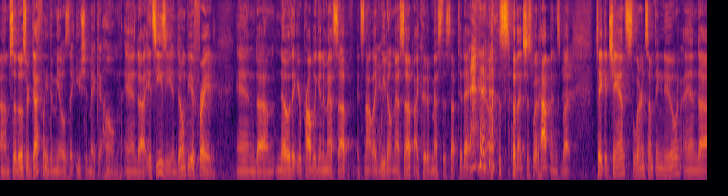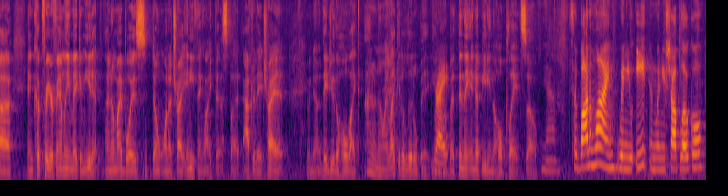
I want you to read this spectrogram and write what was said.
Um, so those are definitely the meals that you should make at home. And uh, it's easy, and don't be afraid. And um, know that you're probably going to mess up. It's not like we don't mess up. I could have messed this up today. You know? so that's just what happens. But take a chance, learn something new, and uh, and cook for your family and make them eat it. I know my boys don't want to try anything like this, but after they try it, you know, they do the whole like, I don't know, I like it a little bit, you know, Right. but then they end up eating the whole plate. So Yeah. So bottom line, when you eat and when you shop local,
